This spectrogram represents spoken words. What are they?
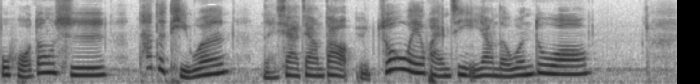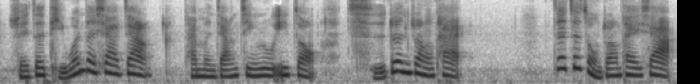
不活动时，它的体温能下降到与周围环境一样的温度哦。随着体温的下降，它们将进入一种迟钝状态。在这种状态下，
